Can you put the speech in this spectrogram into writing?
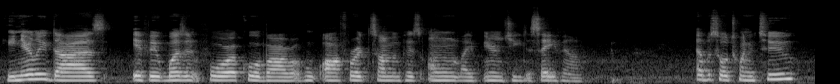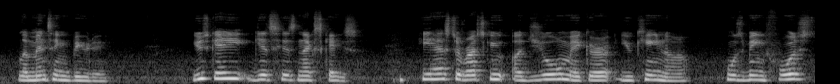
He nearly dies if it wasn't for Kuwabara, who offered some of his own life energy to save him. Episode 22 Lamenting Beauty. Yusuke gets his next case. He has to rescue a jewel maker, Yukina, who's being forced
